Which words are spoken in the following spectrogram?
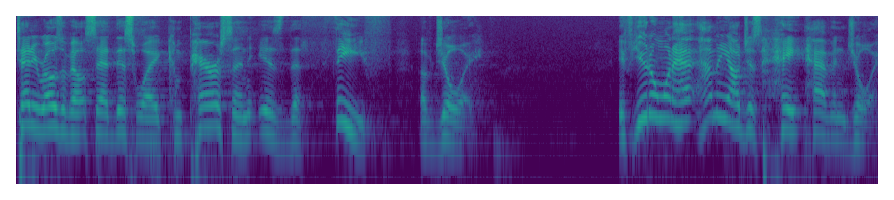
Teddy Roosevelt said this way comparison is the thief of joy. If you don't want to have, how many y'all just hate having joy?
